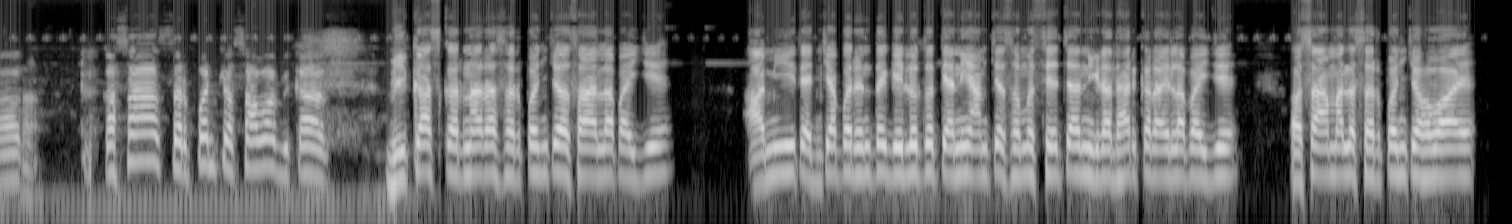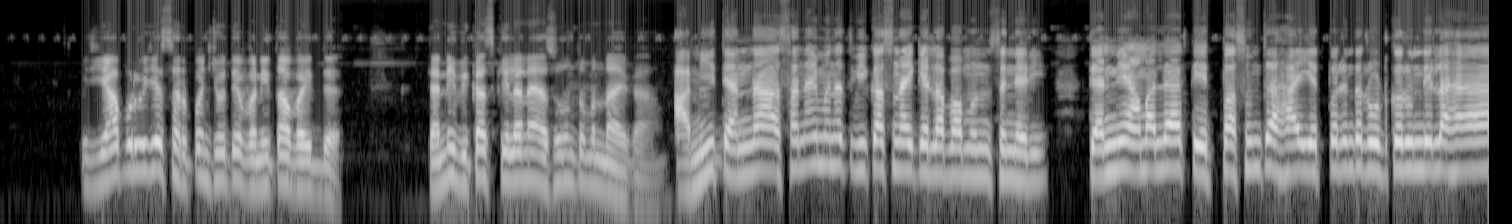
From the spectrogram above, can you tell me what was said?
अ, कसा सरपंच असावा विकास? विकास करणारा सरपंच असायला पाहिजे. आम्ही त्यांच्यापर्यंत गेलो तर त्यांनी आमच्या समस्याचा निराधार करायला पाहिजे. असा आम्हाला सरपंच हवा आहे. म्हणजे यापूर्वी जे सरपंच होते वनिता वैद्य त्यांनी विकास केला नाही असं तुमचं म्हणणं आहे का? आम्ही त्यांना असं नाही म्हणत विकास नाही केला बा म्हणून संध्यारी त्यांनी आम्हाला तेथपासून तर हा येथपर्यंत रोड करून दिला हा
